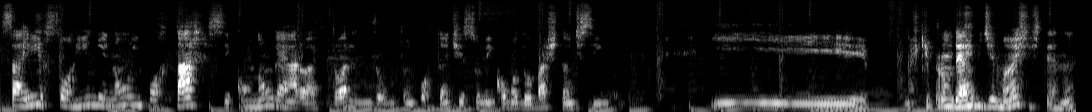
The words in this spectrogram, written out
sair sorrindo e não importar-se com não ganhar a vitória num jogo tão importante, isso me incomodou bastante, sim. E acho que para um derby de Manchester, né?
